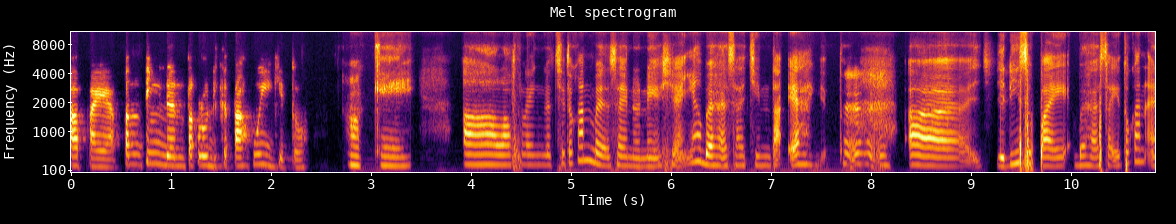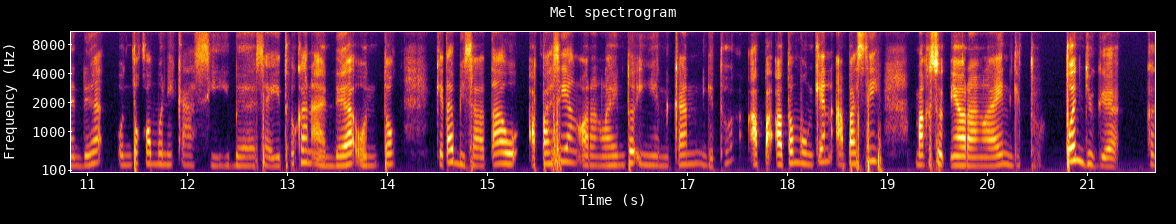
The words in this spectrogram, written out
apa ya penting dan perlu diketahui gitu? Oke. Okay uh, love language itu kan bahasa Indonesia-nya bahasa cinta ya gitu. Uh, jadi supaya bahasa itu kan ada untuk komunikasi, bahasa itu kan ada untuk kita bisa tahu apa sih yang orang lain tuh inginkan gitu, apa atau mungkin apa sih maksudnya orang lain gitu. Pun juga ke,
